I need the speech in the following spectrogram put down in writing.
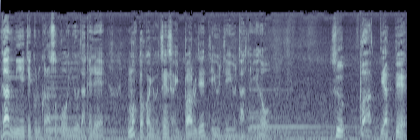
が見えてくるからそこを言うだけでもっと他には前世がいっぱいあるでって言うて言うたんだけどスーパーってやって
